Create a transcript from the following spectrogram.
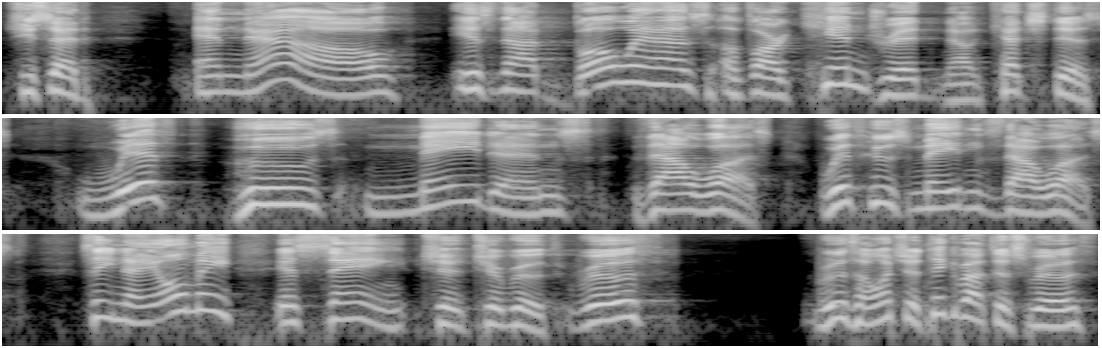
she said, and now is not Boaz of our kindred, now catch this, with whose maidens thou wast, with whose maidens thou wast. See, Naomi is saying to, to Ruth, Ruth, Ruth, I want you to think about this, Ruth.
